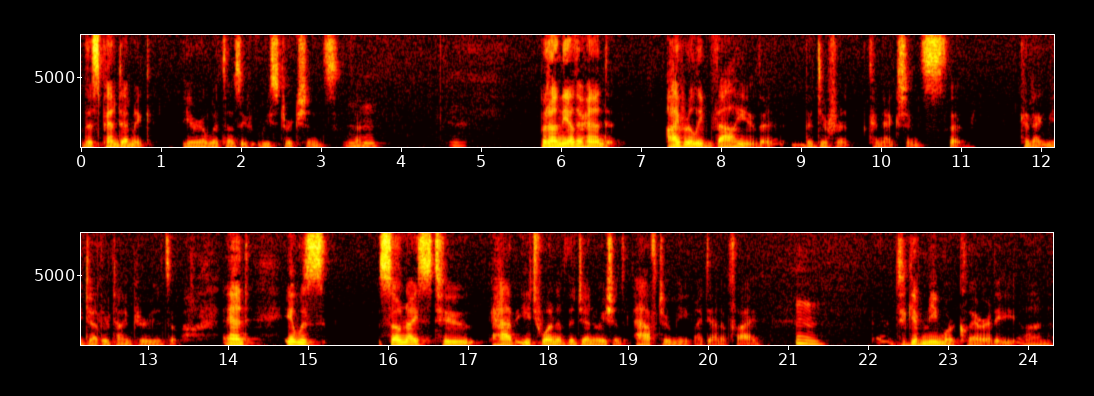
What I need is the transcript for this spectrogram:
this pandemic era with those restrictions. Mm-hmm. But, but on the other hand, I really value the, the different connections that connect me to other time periods. And it was so nice to have each one of the generations after me identified mm. To give me more clarity on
